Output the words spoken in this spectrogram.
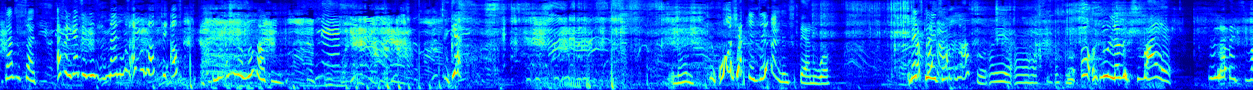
Die ganze Zeit. Einfach die ganze Zeit. Nein, du musst einfach nur auf die. Auf, du musst einfach nur so machen. Ja. Nein. Oh, ich hab den silbernen Speer nur. Mit Skills. hab eine Waffe. Ah, nee, äh. Oh, nur Level 2. Nur Level 2.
